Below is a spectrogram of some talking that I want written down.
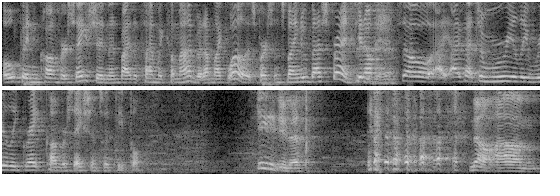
open conversation. And by the time we come out of it, I'm like, well, this person's my new best friend, you know? so I, have had some really, really great conversations with people. can You do this. no, um,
